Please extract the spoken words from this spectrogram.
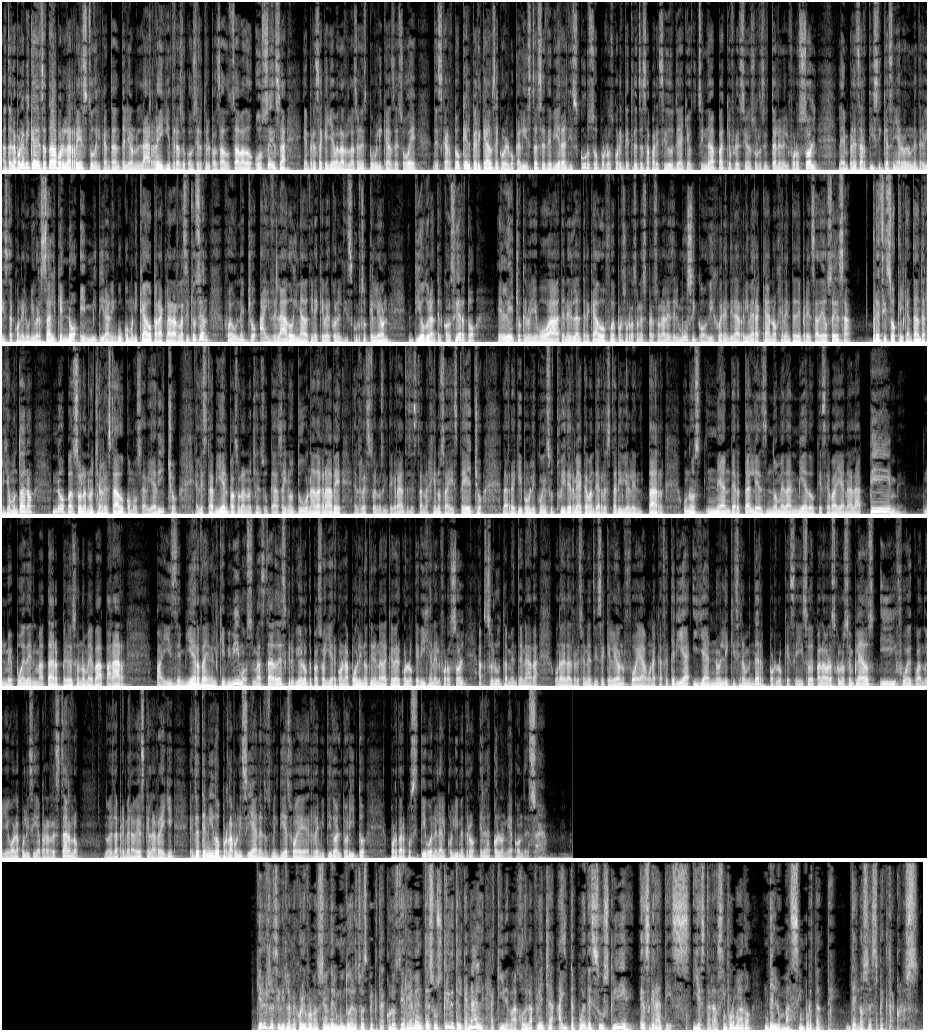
Ante la polémica desatada por el arresto del cantante León Larregui tras su concierto el pasado sábado, Ocesa, empresa que lleva las relaciones públicas de SOE, descartó que el percance con el vocalista se debiera al discurso por los 43 desaparecidos de Ayotzinapa que ofreció en su recital en el Foro Sol. La empresa artística señaló en una entrevista con el Universal que no emitirá ningún comunicado para aclarar la situación. Fue un hecho aislado y nada tiene que ver con el discurso que León dio durante el concierto. El hecho que lo llevó a tener el altercado fue por sus razones personales del músico, dijo Erendira Rivera Cano, gerente de prensa de Ocesa. Precisó que el cantante Montano no pasó la noche arrestado como se había dicho. Él está bien, pasó la noche en su casa y no tuvo nada grave. El resto de los integrantes están ajenos a este hecho. La Reggae publicó en su Twitter me acaban de arrestar y violentar unos neandertales. No me dan miedo que se vayan a la PIM. Me pueden matar, pero eso no me va a parar país de mierda en el que vivimos. Más tarde escribió lo que pasó ayer con la poli no tiene nada que ver con lo que dije en el Foro Sol, absolutamente nada. Una de las versiones dice que León fue a una cafetería y ya no le quisieron vender, por lo que se hizo de palabras con los empleados y fue cuando llegó la policía para arrestarlo. No es la primera vez que la Reggie es detenido por la policía. En el 2010 fue remitido al Torito por dar positivo en el alcoholímetro en la colonia Condesa. ¿Quieres recibir la mejor información del mundo de los espectáculos diariamente? Suscríbete al canal. Aquí debajo de la flecha, ahí te puedes suscribir. Es gratis. Y estarás informado de lo más importante de los espectáculos.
